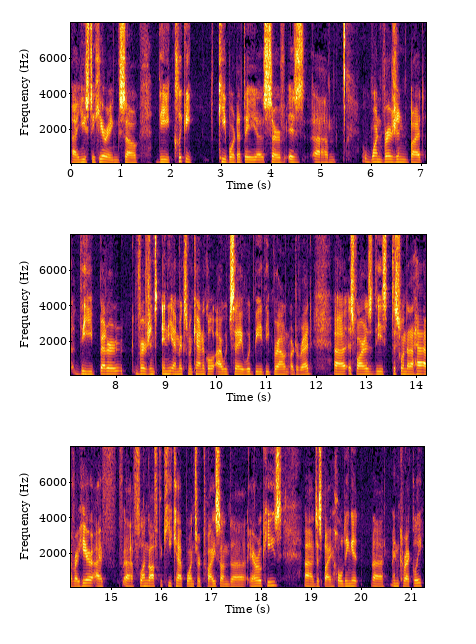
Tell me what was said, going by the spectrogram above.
uh, used to hearing. So the clicky keyboard that they uh, serve is um, one version, but the better versions in the MX Mechanical, I would say, would be the brown or the red. Uh, as far as these, this one that I have right here, I've uh, flung off the keycap once or twice on the arrow keys uh, just by holding it uh, incorrectly.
